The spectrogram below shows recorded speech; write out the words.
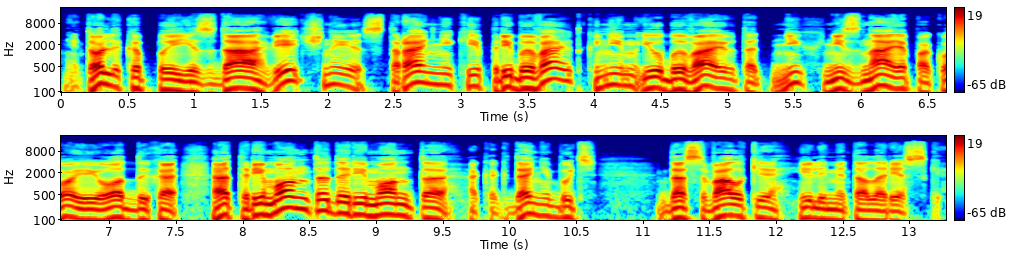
Не только поезда, вечные странники прибывают к ним и убывают от них, не зная покоя и отдыха, от ремонта до ремонта, а когда-нибудь до свалки или металлорезки.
